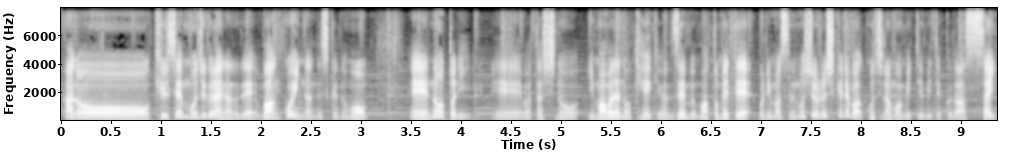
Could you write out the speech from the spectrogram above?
あのー、9000文字ぐらいなので、ワンコインなんですけども、えー、ノートに、えー、私の今までの経験を全部まとめておりますので、もしよろしければこちらも見てみてください。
